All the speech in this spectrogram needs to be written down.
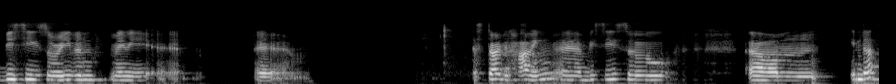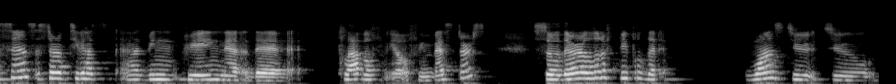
VCs or even maybe uh, um, started having uh, VCs. So um, in that sense, Startup Chile has has been creating the the club of of investors. So there are a lot of people that wants to to,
